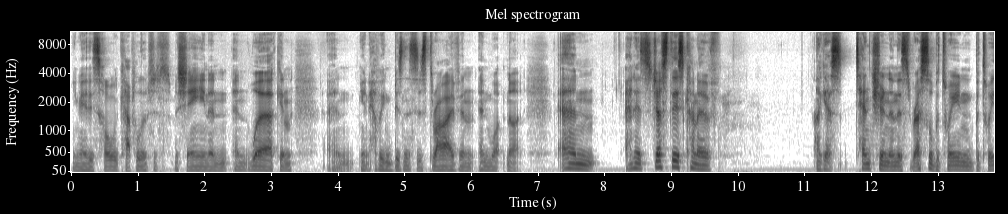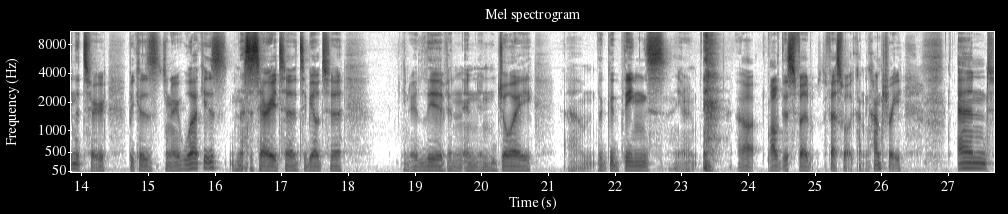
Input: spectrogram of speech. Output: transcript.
you know this whole capitalist machine and and work and and you know helping businesses thrive and and whatnot, and and it's just this kind of I guess tension and this wrestle between between the two because you know work is necessary to to be able to you know live and, and enjoy um, the good things you know Uh, of this third, first world kind of country. And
